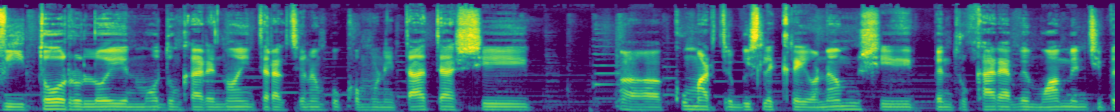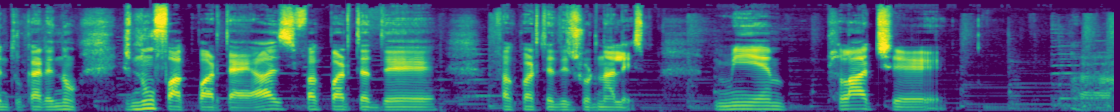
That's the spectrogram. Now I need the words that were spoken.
viitorului în modul în care noi interacționăm cu comunitatea și uh, cum ar trebui să le creionăm și pentru care avem oameni și pentru care nu. Deci nu fac partea aia azi, fac partea de, fac partea de jurnalism. Mie îmi place, uh,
